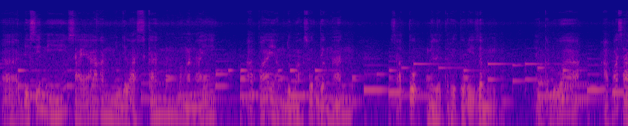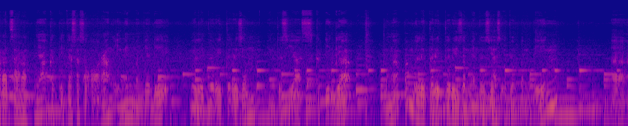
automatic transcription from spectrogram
Uh, di sini saya akan menjelaskan mengenai apa yang dimaksud dengan satu military tourism yang kedua, apa syarat-syaratnya ketika seseorang ingin menjadi military tourism enthusiast? Ketiga, mengapa military tourism enthusiast itu penting? Uh,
